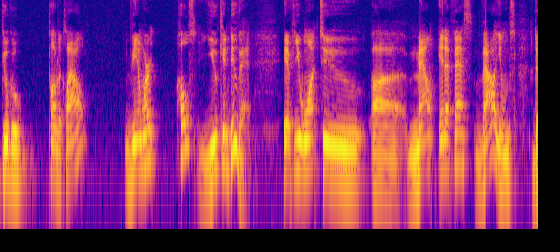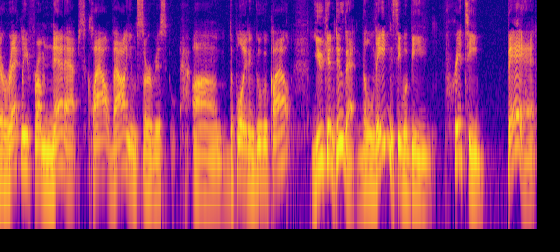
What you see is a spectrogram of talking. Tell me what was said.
Google public cloud VMware host, you can do that. If you want to uh, mount NFS volumes directly from NetApp's Cloud Volume Service um, deployed in Google Cloud, you can do that. The latency would be pretty bad,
